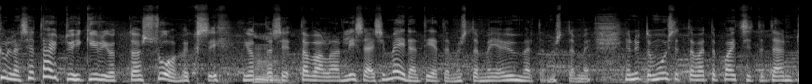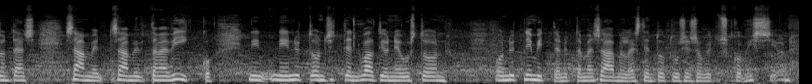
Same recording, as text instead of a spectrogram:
kyllä se täytyi kirjoittaa suomeksi, jotta mm. se tavallaan lisäisi meidän tietämystämme ja ymmärtämystämme. Ja nyt on muistettava, että paitsi että tämä nyt on tässä saamme, saamme tämä viikko, niin, niin nyt on sitten valtioneuvosto on on nyt nimittänyt tämän saamelaisten totuus- ja sovituskomission,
